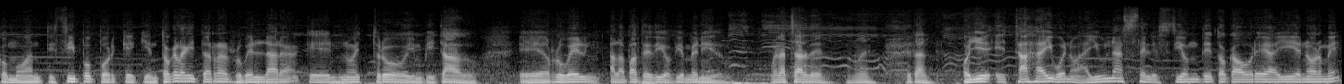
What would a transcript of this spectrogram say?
como anticipo porque quien toca la guitarra es Rubén Lara, que es nuestro invitado. Eh, Rubén, a la paz de Dios, bienvenido. Buenas tardes, Manuel. ¿Qué tal? Oye, estás ahí, bueno, hay una selección de tocadores ahí enorme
